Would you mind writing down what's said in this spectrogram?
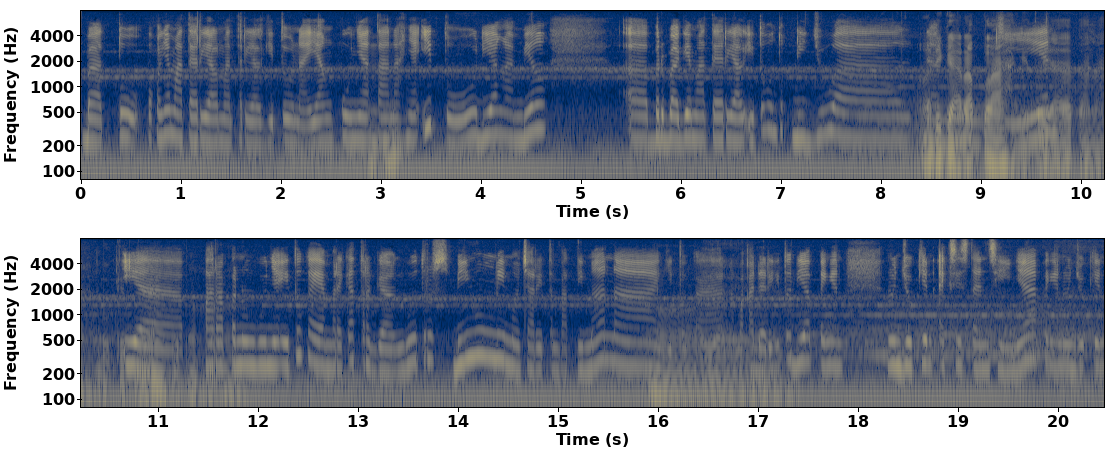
batu pokoknya material-material gitu nah yang punya Mhm. tanahnya itu dia ngambil eh, berbagai material itu untuk dijual Oh Dan digarap lah gitu mungkin- ya tanah bukitnya Iya, gitu. para penunggunya itu kayak mereka terganggu terus bingung nih mau cari tempat di mana Oh, gitu kan. iya, Nah, maka iya. dari itu dia pengen nunjukin eksistensinya, pengen nunjukin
